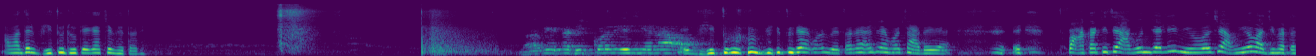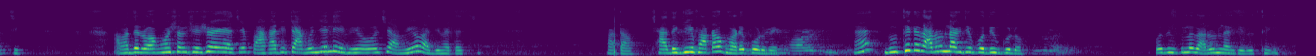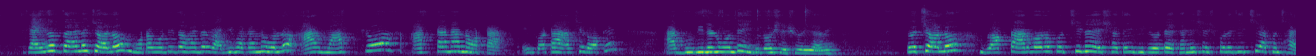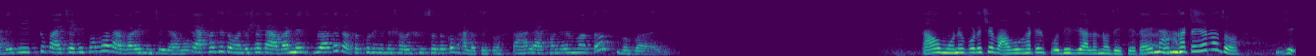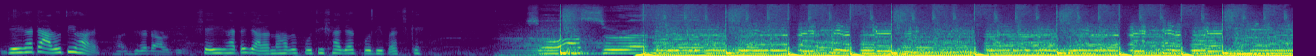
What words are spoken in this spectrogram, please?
আমাদের ভিতু ঢুকে গেছে ভেতরে। ভাবি এটা ঠিক করে দিয়েছি না। ভিতু ভিতু একবার ভেতরে আসে একবার ছাদে যায়। আগুন জ্বালিয়ে মিও বলছে, আমিও বাজি ফাটাচ্ছি। আমাদের রং মশাল শেষ হয়ে গেছে পাকাটিতে আগুন জ্বালিয়ে মিও বলছে, আমিও বাজি ফাটাচ্ছি। ফাটাও। ছাদে গিয়ে ফাটাও, ঘরে পড়বে। হ্যাঁ? দূর থেকে দারুণ লাগছে প্রদীপগুলো। প্রদীপগুলো দারুণ লাগছে দূর থেকে। যাই হোক, তাহলে চলো, মোটামুটি তো আমাদের বাজি ফাটানো হলো। আর মাত্র আটটা না নটা, এই কটা আছে রকেট, আর দুদিনের মধ্যে এগুলো শেষ হয়ে যাবে। তো চলো ব্লগটা আর বড় করছি না এর সাথে ভিডিওটা এখানে শেষ করে দিচ্ছি। এখন ছাদে গিয়ে একটু পাইচারি করব তারপরে নিচে যাব। দেখা হচ্ছে তোমাদের সাথে আবার নেক্সট ব্লগে ততক্ষণের জন্য সবাই সুস্থ থেকো ভালো থেকো। তাহলে এখনের মতো বাই তাও মনে পড়েছে বাবুঘাটের প্রদীপ জ্বালানো দেখে তাই না? ঘাটে জানো তো? যে- যেই ঘাটে আরতি হয় হ্যাঁ আরতি হয়। সেই ঘাটে জ্বালানো হবে পঁচিশ হাজার প্রদীপ আজকে। So I surrender.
